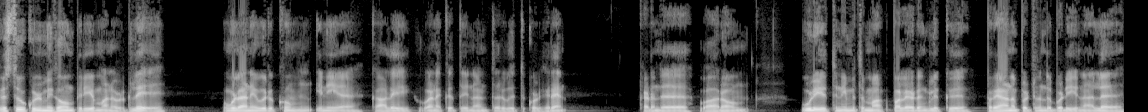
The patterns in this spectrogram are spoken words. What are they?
கிறிஸ்துவுக்குள் மிகவும் பிரியமானவர்களே உங்கள் அனைவருக்கும் இனிய காலை வணக்கத்தை நான் தெரிவித்துக் கொள்கிறேன். கடந்த வாரம் ஊழியத்து நிமித்தமாக பல இடங்களுக்கு பிரயாணப்பட்டிருந்தபடியினால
